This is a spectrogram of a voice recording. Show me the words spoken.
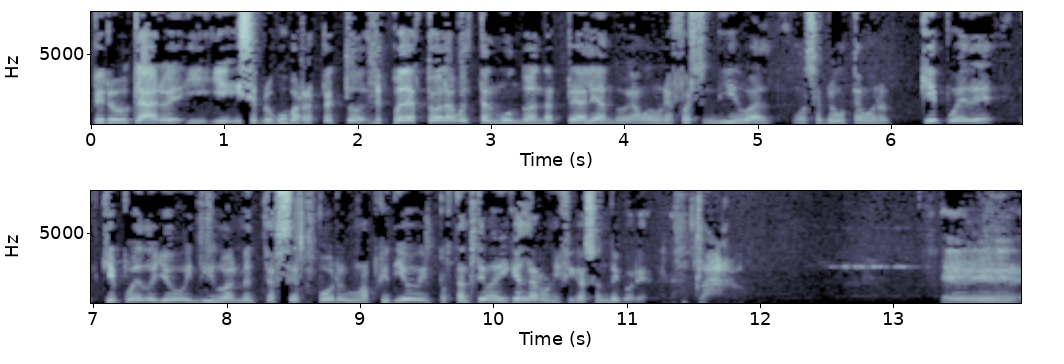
pero claro, y, se preocupa respecto, después de dar toda la vuelta al mundo, andar pedaleando, digamos, un esfuerzo individual, uno se pregunta, bueno, ¿qué puede qué puedo yo individualmente hacer por un objetivo importante para mí que es la reunificación de Corea? Claro. Eh,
